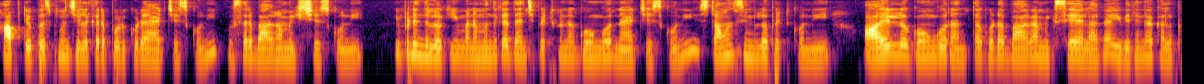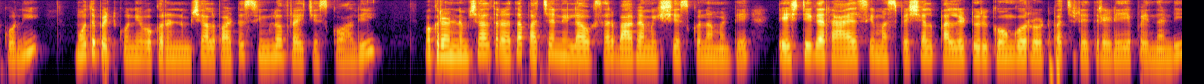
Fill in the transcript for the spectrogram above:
హాఫ్ టేబుల్ స్పూన్ జీలకర్ర పొడి కూడా యాడ్ చేసుకొని ఒకసారి బాగా మిక్స్ చేసుకొని ఇప్పుడు ఇందులోకి మనం ముందుగా దంచి పెట్టుకున్న గోంగూరను యాడ్ చేసుకొని స్టవ్ సిమ్లో పెట్టుకొని ఆయిల్లో గోంగూర అంతా కూడా బాగా మిక్స్ అయ్యేలాగా ఈ విధంగా కలుపుకొని మూత పెట్టుకొని ఒక రెండు నిమిషాల పాటు సిమ్లో ఫ్రై చేసుకోవాలి. ఒక రెండు నిమిషాల తర్వాత పచ్చడి ఒకసారి బాగా మిక్స్ చేసుకున్నామంటే టేస్టీగా రాయలసీమ స్పెషల్ పల్లెటూరి గోంగూర రోటి పచ్చడి అయితే రెడీ అయిపోయిందండి.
